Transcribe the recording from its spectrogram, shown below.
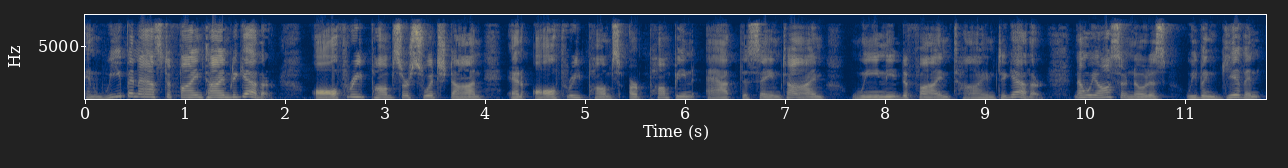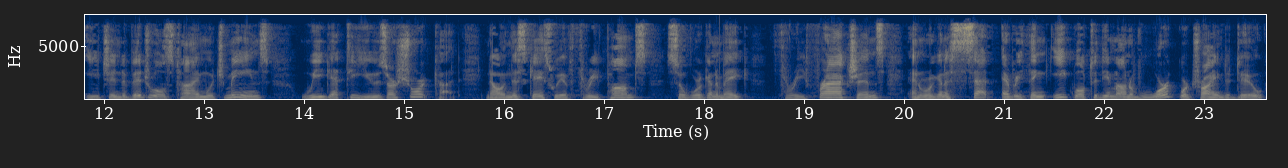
and we've been asked to find time together. All three pumps are switched on, and all three pumps are pumping at the same time. We need to find time together. Now we also notice we've been given each individual's time, which means we get to use our shortcut. Now in this case, we have three pumps, so we're going to make three fractions, and we're going to set everything equal to the amount of work we're trying to do.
